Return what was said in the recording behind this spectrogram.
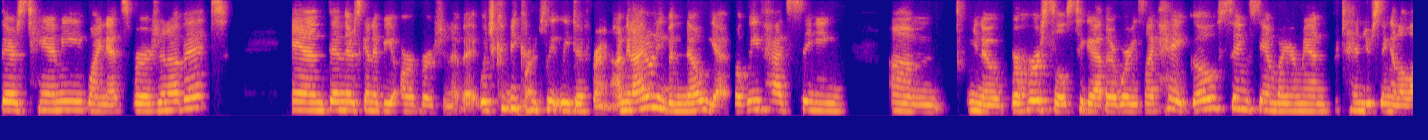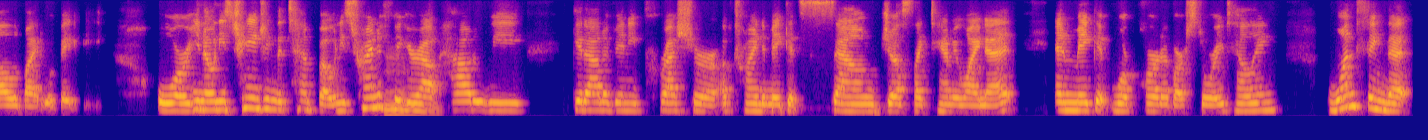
there's Tammy Wynette's version of it, and then there's going to be our version of it which could be completely right. different i mean i don't even know yet but we've had singing um, you know rehearsals together where he's like hey go sing stand by your man pretend you're singing a lullaby to a baby or you know and he's changing the tempo and he's trying to figure mm. out how do we get out of any pressure of trying to make it sound just like tammy wynette and make it more part of our storytelling. One thing that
